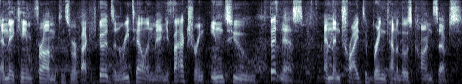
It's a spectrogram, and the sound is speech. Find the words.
And they came from consumer packaged goods and retail and manufacturing into fitness, and then tried to bring kind of those concepts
